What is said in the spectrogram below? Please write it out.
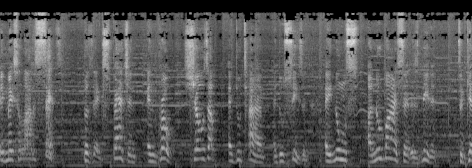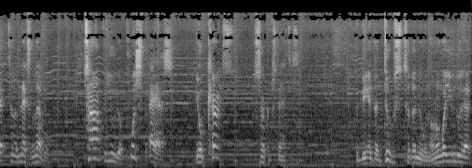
It makes a lot of sense because the expansion and growth shows up in due time and due season. A new, a new mindset is needed to get to the next level. Time for you to push past your current circumstances to be introduced to the new. And the only way you can do that,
